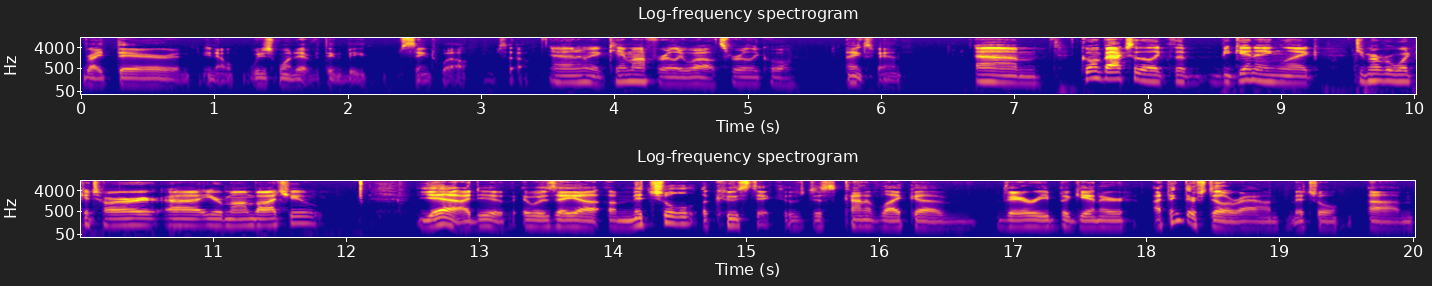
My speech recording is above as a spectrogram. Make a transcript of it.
right there, and you know, we just wanted everything to be synced well. So Yeah, no, it came off really well. It's really cool. thanks, man. Um, going back to the, like the beginning, like, do you remember what guitar uh, your mom bought you? Yeah, I do. It was a uh, a Mitchell acoustic. It was just kind of like a very beginner. I think they're still around, Mitchell. Um,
